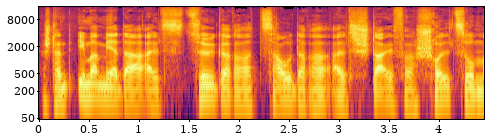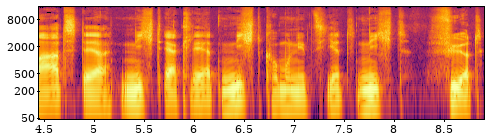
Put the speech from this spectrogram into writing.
Er stand immer mehr da als Zögerer, Zauderer, als steifer Scholzomat, der nicht erklärt, nicht kommuniziert, nicht führt.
